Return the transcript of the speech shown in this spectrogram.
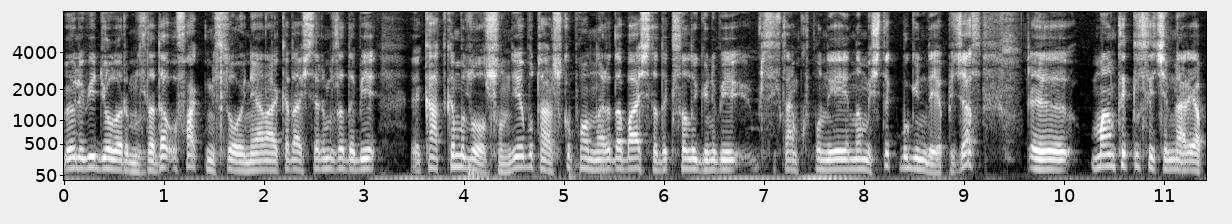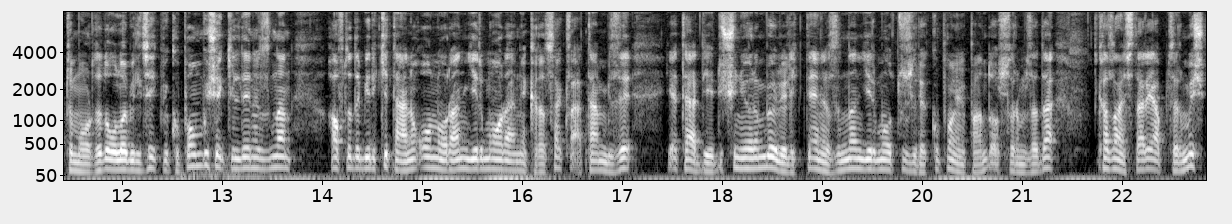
Böyle videolarımızda da ufak misli oynayan arkadaşlarımıza da bir e, katkımız olsun diye bu tarz kuponlara da başladık. Salı günü bir sistem kuponu yayınlamıştık. Bugün de yapacağız. E, mantıklı seçimler yaptım orada da olabilecek bir kupon. Bu şekilde en azından haftada bir iki tane 10 oran 20 oran yakalasak zaten bize yeter diye düşünüyorum. Böylelikle en azından 20-30 lira kupon yapan dostlarımıza da kazançlar yaptırmış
